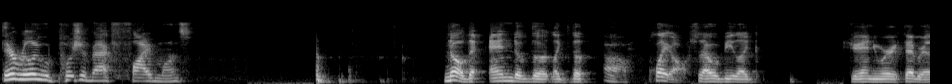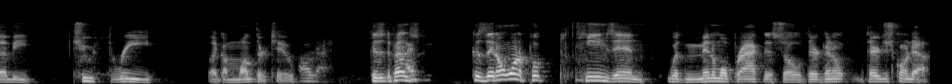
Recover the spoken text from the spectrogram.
They really would push it back five months. No, the end of the like the Oh, playoffs. So that would be like January, February. That'd be two, three, like a month or two. okay. Because it depends. Because they don't want to put teams in with minimal practice, so they're gonna they're just going to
